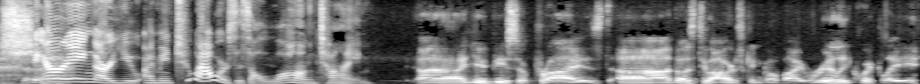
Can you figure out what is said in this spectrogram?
sharing? Are you? I mean, two hours is a long time. Uh, you'd be surprised. Uh, those two hours can go by really quickly.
